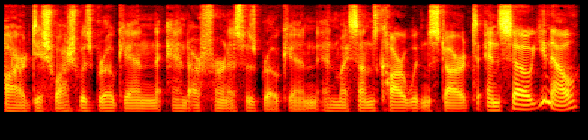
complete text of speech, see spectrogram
our dishwasher was broken and our furnace was broken and my son's car wouldn't start. And so, you know,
